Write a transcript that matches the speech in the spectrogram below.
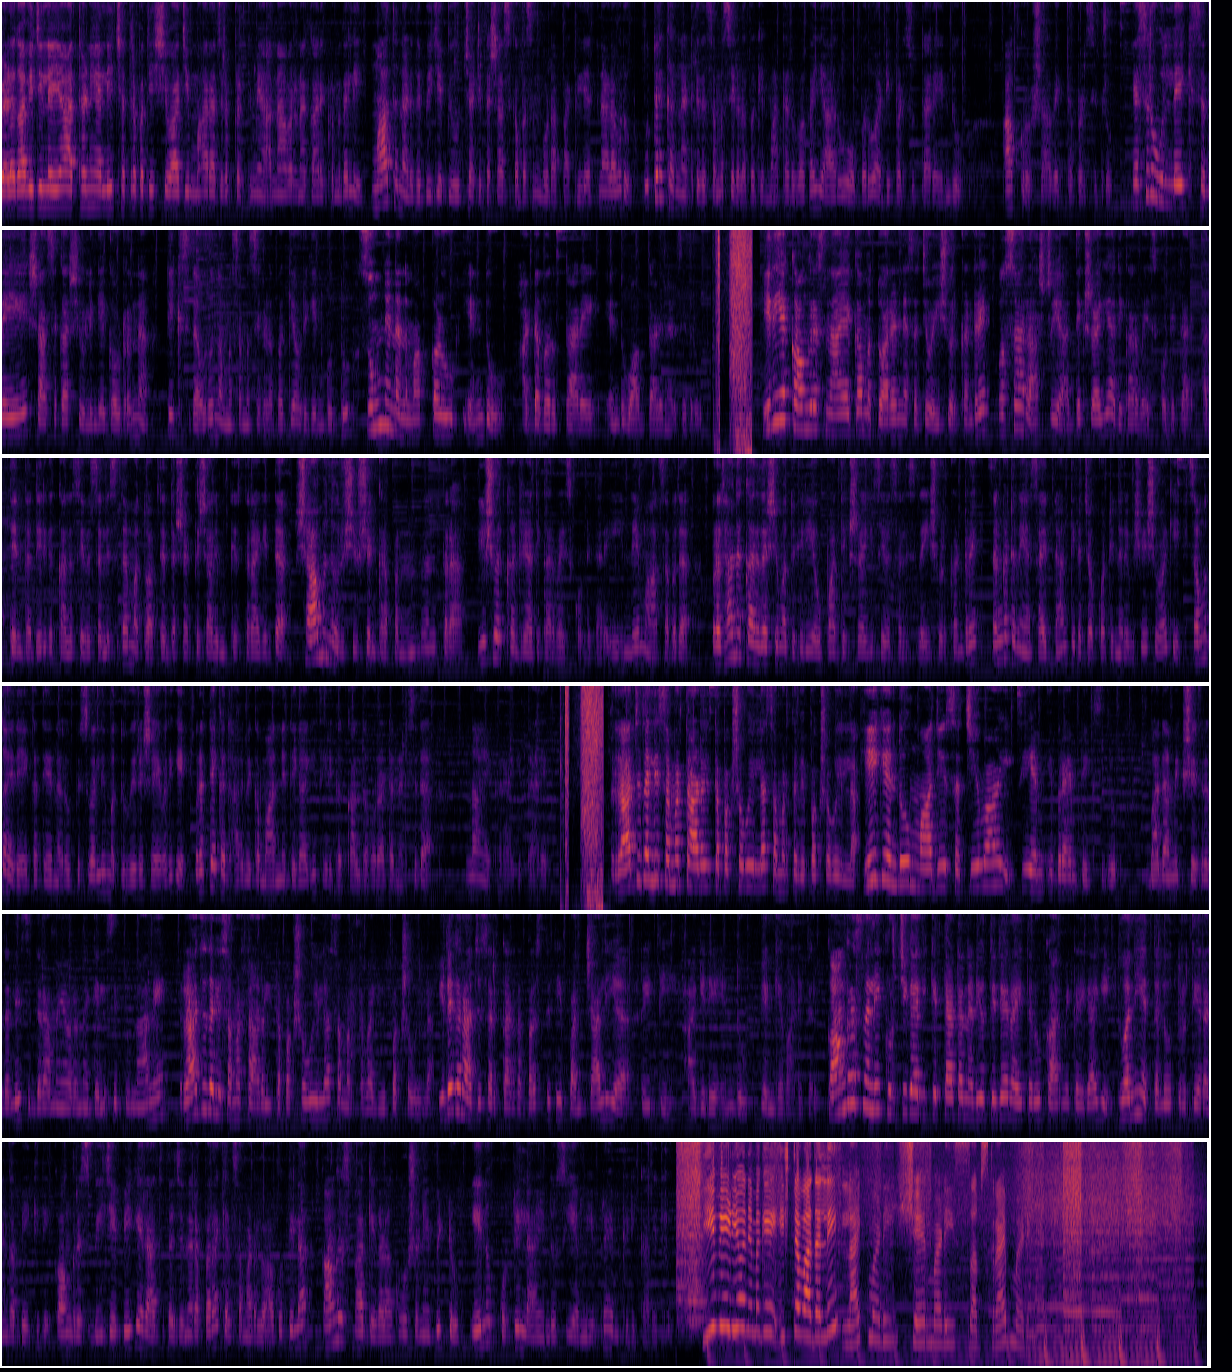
ಬೆಳಗಾವಿ ಜಿಲ್ಲೆಯ ಅಥಣಿಯಲ್ಲಿ ಛತ್ರಪತಿ ಶಿವಾಜಿ ಮಹಾರಾಜರ ಪ್ರತಿಮೆ ಅನಾವರಣ ಕಾರ್ಯಕ್ರಮದಲ್ಲಿ ಮಾತನಾಡಿದ ಬಿಜೆಪಿ ಉಚ್ಚಾಟಿತ ಶಾಸಕ ಬಸನಗೌಡ ಪಾಟೀಲ್ ಯತ್ನಾಳ್ ಅವರು, ಉತ್ತರ ಕರ್ನಾಟಕದ ಸಮಸ್ಯೆಗಳ ಬಗ್ಗೆ ಮಾತಾಡುವಾಗ ಯಾರೋ ಒಬ್ಬರು ಅಡ್ಡಿಪಡಿಸುತ್ತಾರೆ ಎಂದು ಆಕ್ರೋಶ ವ್ಯಕ್ತಪಡಿಸಿದರು. ಹೆಸರು ಉಲ್ಲೇಖಿಸದೆಯೇ ಶಾಸಕ ಶಿವಲಿಂಗೇಗೌಡರನ್ನ ಟೀಕಿಸಿದ ಅವರು, ನಮ್ಮ ಸಮಸ್ಯೆಗಳ ಬಗ್ಗೆ ಅವರಿಗೇನು ಗೊತ್ತು? ಸುಮ್ಮನೆ ನನ್ನ ಮಕ್ಕಳು ಎಂದು ಅಡ್ಡ ಬರುತ್ತಾರೆ ಎಂದು ವಾಗ್ದಾಳಿ ನಡೆಸಿದರು. ಹಿರಿಯ ಕಾಂಗ್ರೆಸ್ ನಾಯಕ ಮತ್ತು ಅರಣ್ಯ ಸಚಿವ ಈಶ್ವರ್ ಖಂಡ್ರೆ ಹೊಸ ರಾಷ್ಟ್ರೀಯ ಅಧ್ಯಕ್ಷರಾಗಿ ಅಧಿಕಾರ ವಹಿಸಿಕೊಂಡಿದ್ದಾರೆ. ಅತ್ಯಂತ ದೀರ್ಘಕಾಲ ಸೇವೆ ಸಲ್ಲಿಸಿದ ಮತ್ತು ಅತ್ಯಂತ ಶಕ್ತಿಶಾಲಿ ಮುಖ್ಯಸ್ಥರಾಗಿದ್ದ ಶಾಮನೂರು ಶಿವಶಂಕರಪ್ಪ ನಂತರ ಈಶ್ವರ್ ಖಂಡ್ರೆ ಅಧಿಕಾರ ವಹಿಸಿಕೊಂಡಿದ್ದಾರೆ. ಈ ಹಿಂದೆ ಮಹಾಸಭಾದ ಪ್ರಧಾನ ಕಾರ್ಯದರ್ಶಿ ಮತ್ತು ಹಿರಿಯ ಉಪಾಧ್ಯಕ್ಷರಾಗಿ ಸೇವೆ ಸಲ್ಲಿಸಿದ ಈಶ್ವರ್ ಖಂಡ್ರೆ ಸಂಘಟನೆಯ ಸೈದ್ಧಾಂತಿಕ ಚೌಕಟ್ಟಿನಲ್ಲಿ ವಿಶೇಷವಾಗಿ ಸಮುದಾಯದ ಏಕತೆಯನ್ನು ರೂಪಿಸುವಲ್ಲಿ ಮತ್ತು ವೀರಶೈವರಿಗೆ ಪ್ರತ್ಯೇಕ ಧಾರ್ಮಿಕ ಮಾನ್ಯತೆಗಾಗಿ ದೀರ್ಘಕಾಲದ ಹೋರಾಟ ನಡೆಸಿದ ನಾಯಕರಾಗಿದ್ದಾರೆ. ರಾಜ್ಯದಲ್ಲಿ ಸಮರ್ಥ ಆಡಳಿತ ಪಕ್ಷವೂ ಇಲ್ಲ ಸಮರ್ಥ ವಿಪಕ್ಷವೂ ಇಲ್ಲ. ಹೀಗೆಂದು ಮಾಜಿ ಸಚಿವ ಸಿಎಂ ಇಬ್ರಾಹಿಂ ಟೀಕಿಸಿದರು. ಬಾದಾಮಿ ಕ್ಷೇತ್ರದಲ್ಲಿ ಸಿದ್ದರಾಮಯ್ಯ ಅವರನ್ನ ಗೆಲ್ಲಿಸಿದ್ದು ನಾನೇ. ರಾಜ್ಯದಲ್ಲಿ ಸಮರ್ಥ ಆಡಳಿತ ಪಕ್ಷವೂ ಇಲ್ಲ, ಸಮರ್ಥವಾಗಿ ವಿಪಕ್ಷವೂ ಇಲ್ಲ. ಇದೀಗ ರಾಜ್ಯ ಸರ್ಕಾರದ ಪರಿಸ್ಥಿತಿ ಪಂಚಾಲಿಯ ರೀತಿ ಆಗಿದೆ ಎಂದು ವ್ಯಂಗ್ಯವಾಡಿದರು. ಕಾಂಗ್ರೆಸ್ನಲ್ಲಿ ಕುರ್ಚಿಗಾಗಿ ಕಿತ್ತಾಟ ನಡೆಯುತ್ತಿದೆ. ರೈತರು ಕಾರ್ಮಿಕರಿಗಾಗಿ ಧ್ವನಿ ಎತ್ತಲು ತೃತೀಯ ರಂಗ ಬೇಕಿದೆ. ಕಾಂಗ್ರೆಸ್, ಬಿಜೆಪಿಗೆ ರಾಜ್ಯದ ಜನರ ಪರ ಕೆಲಸ ಮಾಡಲು ಆಗುತ್ತಿಲ್ಲ. ಕಾಂಗ್ರೆಸ್ ಭಾಗ್ಯಗಳ ಘೋಷಣೆ ಬಿಟ್ಟು ಏನೂ ಕೊಟ್ಟಿಲ್ಲ ಎಂದು ಸಿಎಂ ಇಬ್ರಾಹಿಂ ಕಿಡಿಕಾರಿದರು. ಈ ವಿಡಿಯೋ ನಿಮಗೆ ಇಷ್ಟವಾದಲ್ಲಿ ಲೈಕ್ ಮಾಡಿ, ಶೇರ್ ಮಾಡಿ, ಸಬ್ಸ್ಕ್ರೈಬ್ ಮಾಡಿ.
